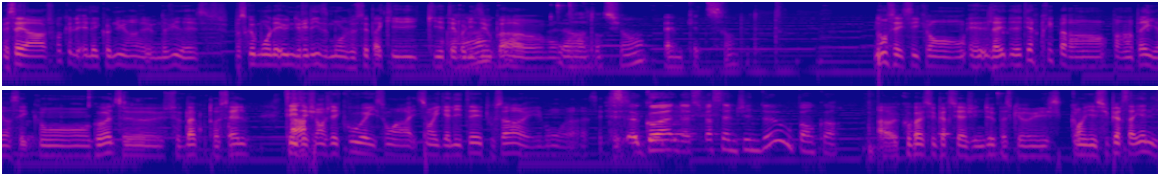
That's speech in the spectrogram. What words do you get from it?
mais c'est, euh, je crois qu'elle est connue, hein, mon avis, parce que bon, les, une release, bon, je sais pas qui, qui était ah. ou pas. Euh, Alors attention, M400 peut-être. Non, c'est, quand. Elle a, été reprise par un, par un pays, hein, c'est quand Gohan se, se, bat contre Cell. Ils ah. échangent des coups, et ils sont, à, ils sont à égalité, tout ça, et bon, euh. Gohan Super Saiyan 2 ou pas encore? Ah, combat Super Saiyan 2 parce que quand il est Super Saiyan, il,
